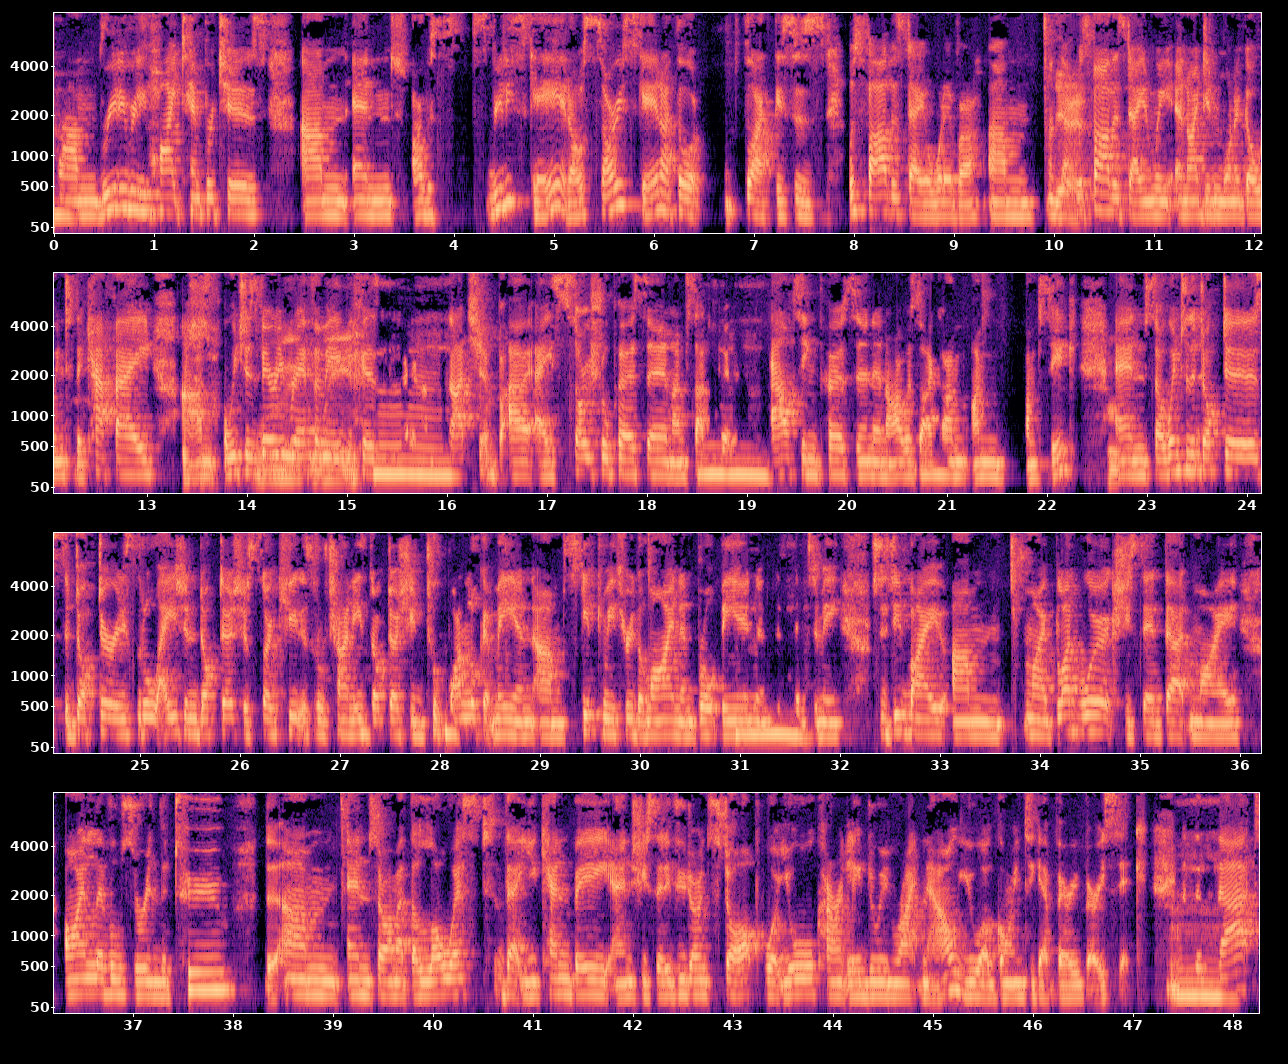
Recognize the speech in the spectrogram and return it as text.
um, really, really high temperatures, um, and I was really scared. I was so scared. I thought like this is was Father's Day or whatever. Um, yeah. that was Father's Day, and we and I didn't want to go into the cafe, um, is, which is very rare for me because mm. I'm such a, a, social person. I'm such mm. an outing person, and I was like, I'm I'm I'm sick. Mm. And so I went to the doctors. The doctor is little Asian doctor. She was so cute, this little Chinese doctor. She took one look at me and um, skipped me through the line and brought me in and said to me, she did my um, my blood work. She said that my iron levels are in the two. The, um, and so I'm at the lowest that you can be. And she said, if you don't stop what you're currently doing right now, you are going to get very, very sick. Mm. that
